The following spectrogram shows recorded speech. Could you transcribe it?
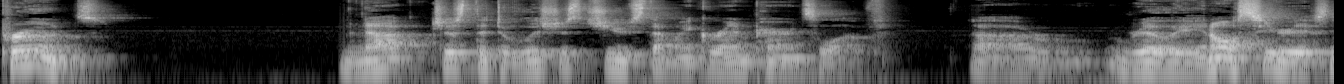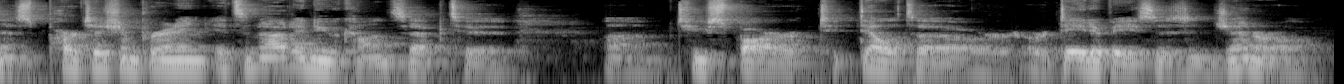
Prunes, not just the delicious juice that my grandparents love. Uh, really, in all seriousness, partition pruning, it's not a new concept to, um, to Spark, to Delta, or, or databases in general,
